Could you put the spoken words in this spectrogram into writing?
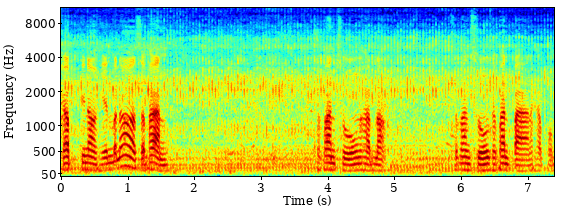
ครับพี่น้องเห็นบ่เนาะสะพาน สะพานสูงนะครับเนาะสะพานสูงสะพานปลานะครับผม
